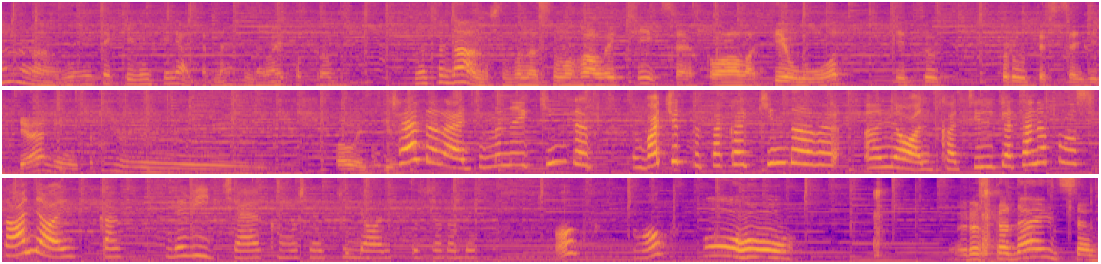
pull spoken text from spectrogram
А, в неї такий вентилятор, не? Давай попробуємо. Ну це да, ну щоб вона змогла летіти, це коала пілот, і тут крутишся відтягнень. Полетів. Ще, до речі, в мене кіндер, бачите, така кіндер лялька, тільки це не проста лялька. Дивіться, як можна цю ляльку зробити. Оп, оп. Ого! Розкладається в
